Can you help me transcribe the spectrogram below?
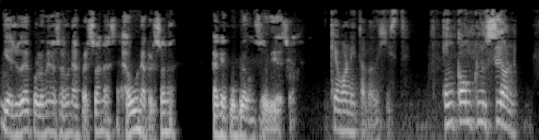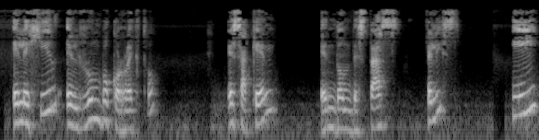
y ayudar por lo menos a unas personas, a una persona a que cumpla con sus obligaciones. Qué bonito lo dijiste. En conclusión, elegir el rumbo correcto es aquel en donde estás feliz. Y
